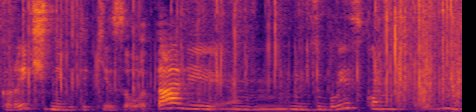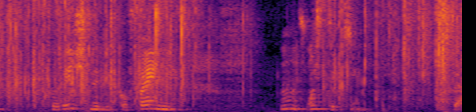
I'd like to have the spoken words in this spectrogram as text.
Коричневі, такі золотаві, з блиском, коричневі, кофейні. Ось такі. Все.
